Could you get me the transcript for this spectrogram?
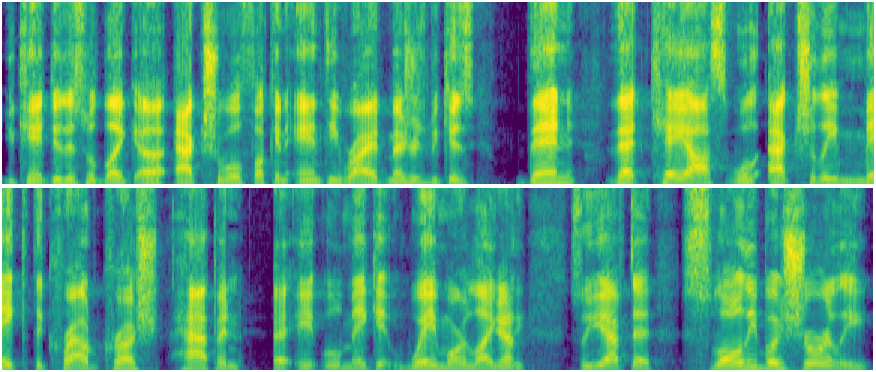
You can't do this with like uh, actual fucking anti riot measures because then that chaos will actually make the crowd crush happen. Uh, it will make it way more likely. So you have to slowly but surely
